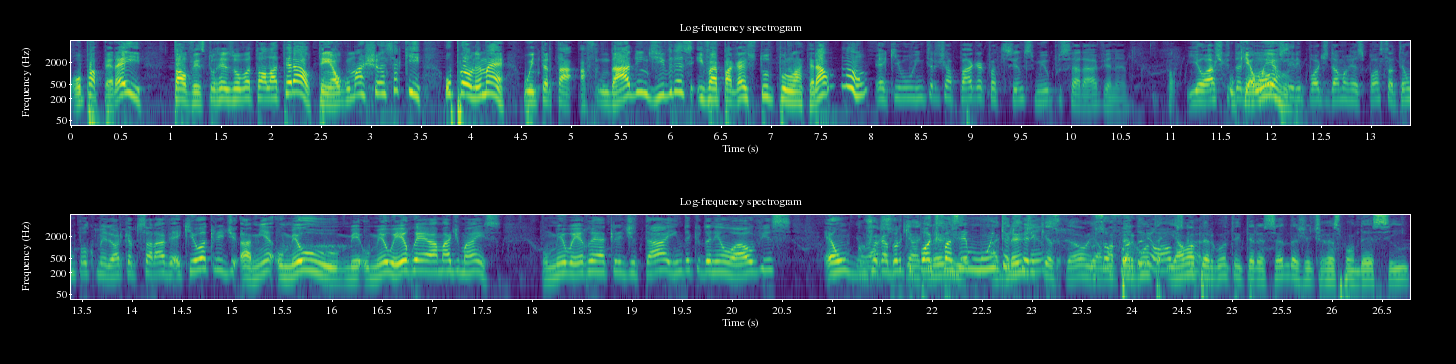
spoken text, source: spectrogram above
opa, peraí, talvez tu resolva a tua lateral, tem alguma chance aqui. O problema é, o Inter tá afundado em dívidas e vai pagar isso tudo por um lateral? Não. É que o Inter já paga 400 mil pro Saravia, né? E eu acho que o, O que é Daniel um Alves erro. ele pode dar uma resposta até um pouco melhor que a do Saravia. É que eu acredito. A minha, o, meu, me- o meu erro é amar demais. O meu erro é acreditar ainda que o Daniel Alves é um Eu jogador que, a pode grande- fazer muita a grande diferença. questão, e Eu é sou uma, pergunta, Daniel e é Alves, uma cara. pergunta interessante da gente responder sim,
